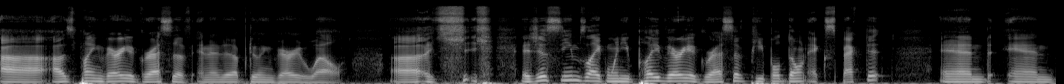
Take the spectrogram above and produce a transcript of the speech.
uh, I was playing very aggressive and ended up doing very well. Uh, it just seems like when you play very aggressive, people don't expect it and and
